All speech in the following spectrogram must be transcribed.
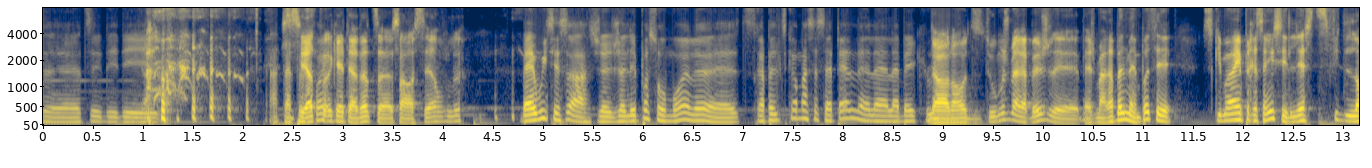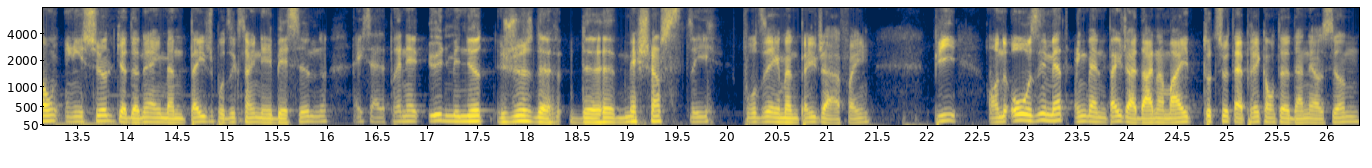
euh, des... C'est hâte pas qu'Internet ça- s'en serve. Là. Ben oui, c'est ça. Je, je l'ai pas sur moi. Là. Euh, Tu te rappelles-tu comment ça s'appelle, la, la bakery? Non, non, du tout. Moi, je me rappelle, je, ben, je me rappelle même pas. c'est- Ce qui m'a impressionné, c'est l'estifie de longue insulte qu'a donné Hangman Page pour dire que c'est un imbécile. là. Hey, ça prenait une minute juste de, de méchanceté pour dire Hangman Page à la fin. Puis, on a osé mettre Hangman Page à Dynamite tout de suite après contre Danielson.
